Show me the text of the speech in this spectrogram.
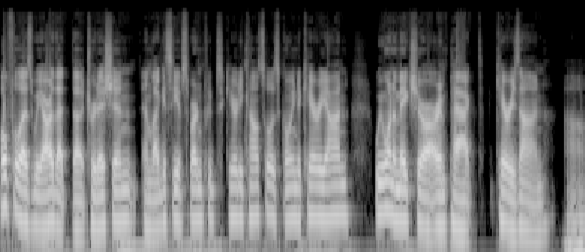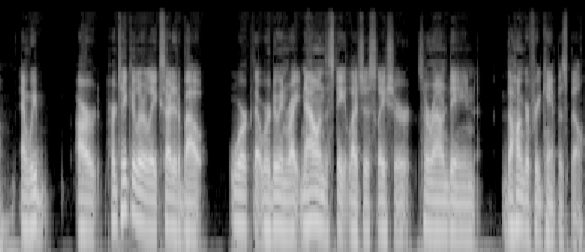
hopeful as we are that the tradition and legacy of Spartan Food Security Council is going to carry on, we want to make sure our impact carries on. Uh, and we are particularly excited about work that we're doing right now in the state legislature surrounding the Hunger Free Campus Bill.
